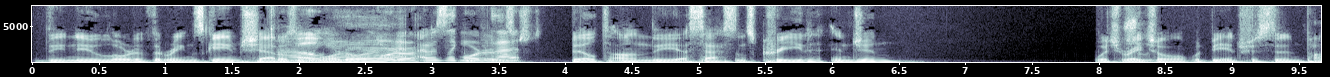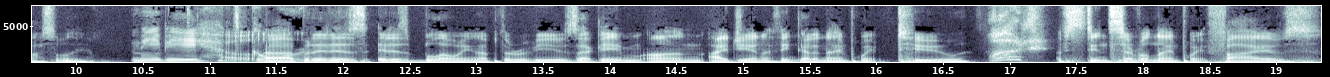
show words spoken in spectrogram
the new Lord of the Rings game, Shadows Oh, of Mordor, yeah. Mordor. I was looking Mordor. for that. built on the Assassin's Creed engine, which So- Rachel would be interested in possibly. Maybe. Uh, but it is it is blowing up the reviews. That game on IGN I think got a 9.2. What? I've seen several 9.5s,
